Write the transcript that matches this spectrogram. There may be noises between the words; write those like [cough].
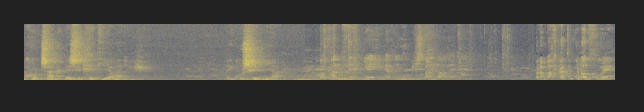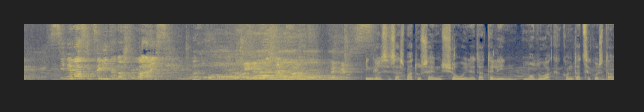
bakotsak be sekretia badu. Beko segia. Antzerkia egin behar dugu biztan da, eh? Bara, barkatuko nauzue, zinema zitzegiten hasten maraiz. Ingelsez asmatu zen showin eta telin moduak kontatzeko ez da.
